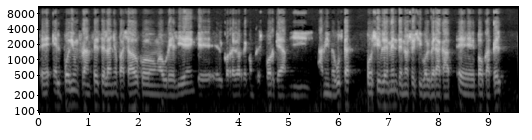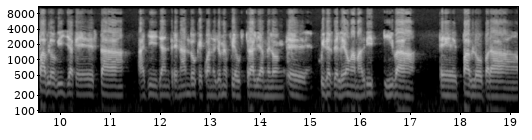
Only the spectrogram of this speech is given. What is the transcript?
eh, el podium francés del año pasado con Aurelien, que el corredor de Compresport que a mí, a mí me gusta, posiblemente no sé si volverá eh, Pau Capel, Pablo Villa que está allí ya entrenando, que cuando yo me fui a Australia me lo, eh, fui desde León a Madrid y iba eh, Pablo para,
